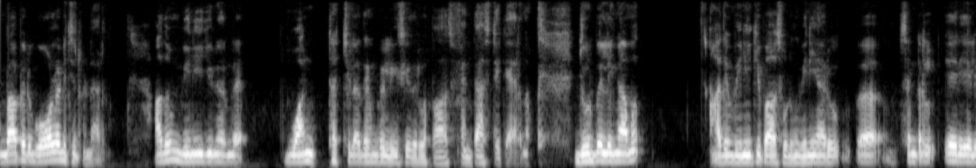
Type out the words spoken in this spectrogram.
എംബാപ്പെ ഒരു ഗോൾ അടിച്ചിട്ടുണ്ടായിരുന്നു. അതും വിനി ജൂനിയറിന്റെ വൺ ടച്ചിൽ അദ്ദേഹം റിലീസ് ചെയ്തിട്ടുള്ള പാസ് ഫാന്റാസ്റ്റിക് ആയിരുന്നു. ജൂഡ് ബെല്ലിങ്ങാം ആദ്യം വിനിക്ക് പാസ് കൊടുക്കും വിനി ആ ഒരു സെൻട്രൽ ഏരിയയിൽ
